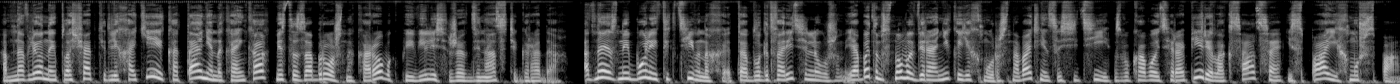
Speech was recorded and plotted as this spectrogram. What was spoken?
Обновленные площадки для хоккея и катания на коньках вместо заброшенных коробок появились уже в 12 городах. Одна из наиболее эффективных – это благотворительный ужин. И об этом снова Вероника Ехмур, основательница сети звуковой терапии, релаксация и спа Ехмур Спа.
